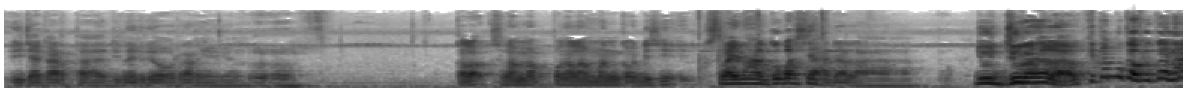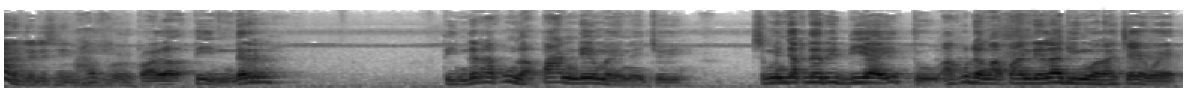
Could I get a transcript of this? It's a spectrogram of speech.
di Jakarta di negeri orang ya kan. Mm-mm. Kalau selama pengalaman kau di sini, selain Hago pasti ada lah. Jujur aja lah, kita buka-bukan aja di sini. Apa? Kalau Tinder, Tinder aku nggak pandai mainnya cuy. Semenjak dari dia itu, aku udah nggak pandai lagi ngolah cewek.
